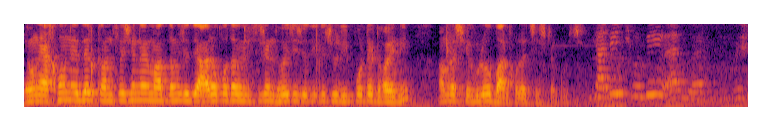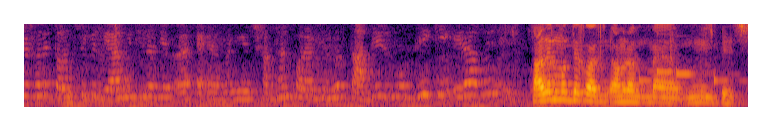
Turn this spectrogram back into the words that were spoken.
এবং এখন এদের কনফেশনের মাধ্যমে যদি আরও কোথাও ইনসিডেন্ট হয়েছে যদি কিছু রিপোর্টেড হয়নি আমরা সেগুলোও বার করার চেষ্টা করছি। যাদের ছবি প্রশাসনের তরফ থেকে দেওয়া হয়েছিল যে আহ, আহ, মানে সাবধান করার জন্য তাদের মধ্যেই কি এরা হয়েছে তাদের মধ্যে কয়েক আমরা মিল পেয়েছি।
